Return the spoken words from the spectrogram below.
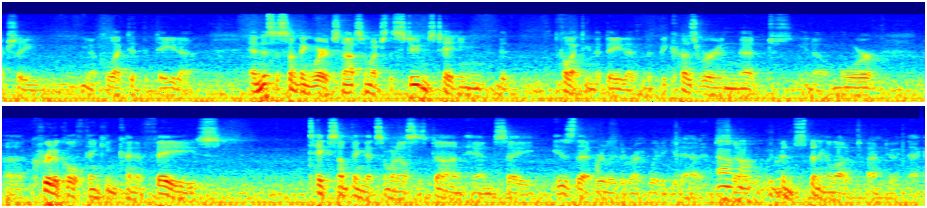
actually you know collected the data. And this is something where it's not so much the students taking the collecting the data, but because we're in that you know more uh, critical thinking kind of phase, take something that someone else has done and say, is that really the right way to get at it? Uh-huh. So we've been spending a lot of time doing that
